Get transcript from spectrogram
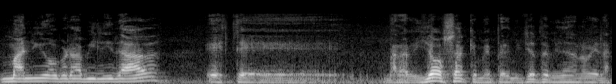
maniobrabilidad este, maravillosa que me permitió terminar la novela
